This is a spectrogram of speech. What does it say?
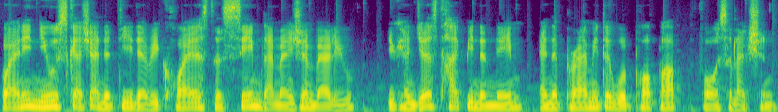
for any new sketch entity that requires the same dimension value, you can just type in the name and the parameter will pop up for selection.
